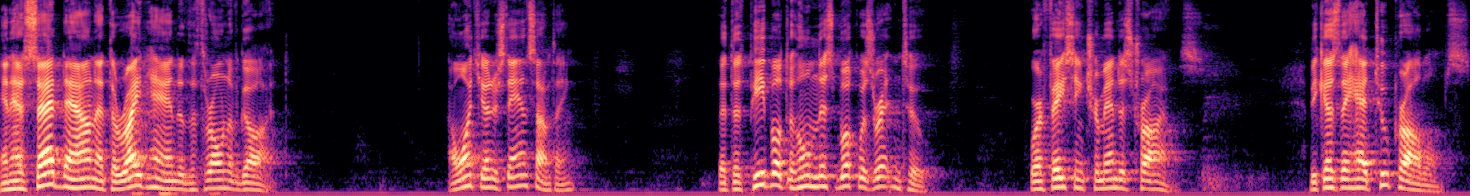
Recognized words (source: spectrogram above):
and has sat down at the right hand of the throne of God. I want you to understand something that the people to whom this book was written to were facing tremendous trials because they had two problems.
